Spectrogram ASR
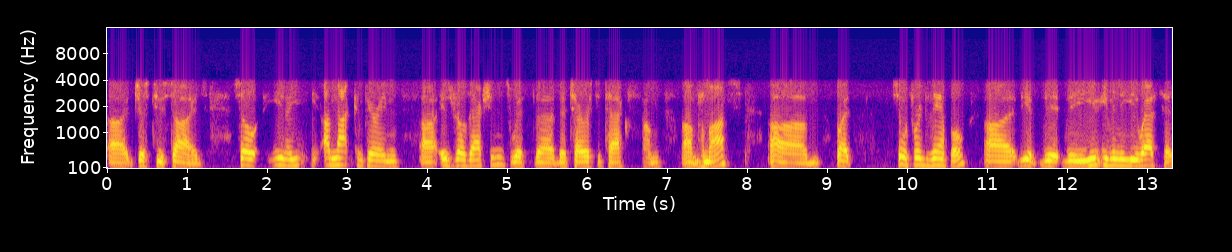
uh, just two sides. So, you know, I'm not comparing uh, Israel's actions with uh, the terrorist attack from um, Hamas. Um, but so, for example, uh, the, the, the, even the U.S. has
